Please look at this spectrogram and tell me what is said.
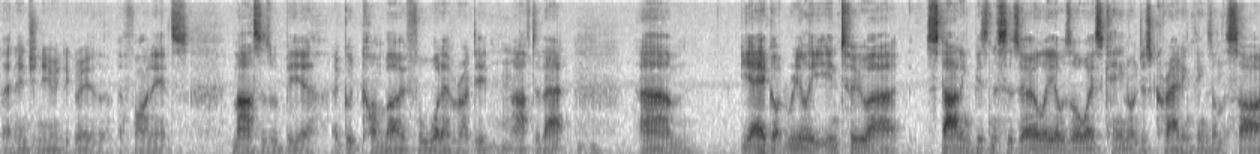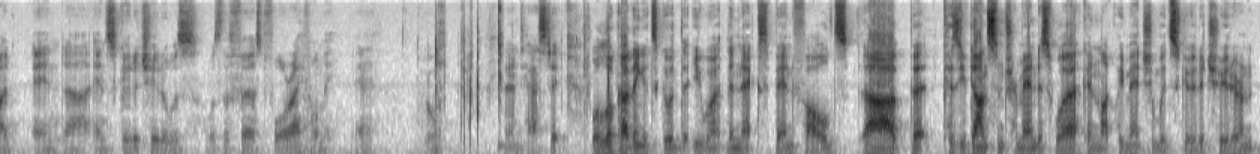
an engineering degree of a finance masters would be a, a good combo for whatever I did mm-hmm. after that. Mm-hmm. Um, yeah, got really into uh, starting businesses early, I was always keen on just creating things on the side, and uh, and Scooter Tutor was was the first foray for me. Yeah. Cool. Fantastic. Well, look, I think it's good that you weren't the next Ben Folds, uh, but because you've done some tremendous work, and like we mentioned with Scooter Tutor, and you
